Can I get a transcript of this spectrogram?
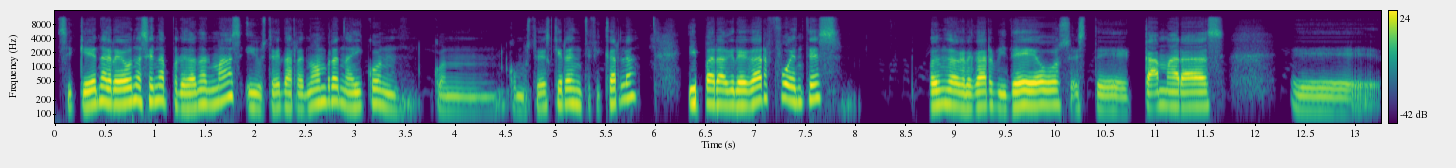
Si quieren agregar una escena, pues le dan al más y ustedes la renombran ahí con, con como ustedes quieran identificarla. Y para agregar fuentes, pueden agregar videos, este, cámaras, eh,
